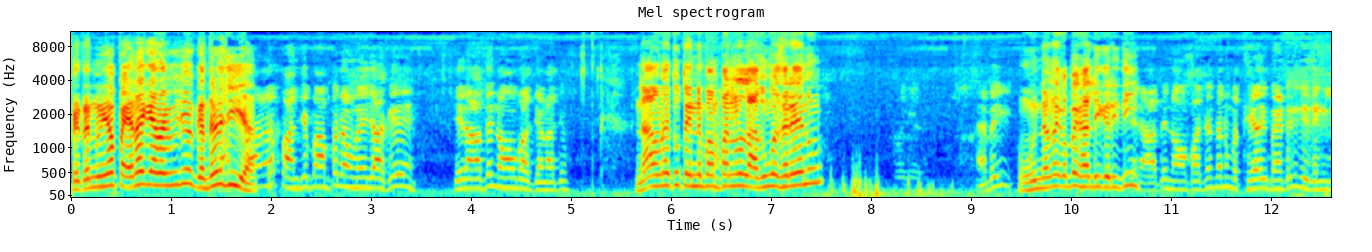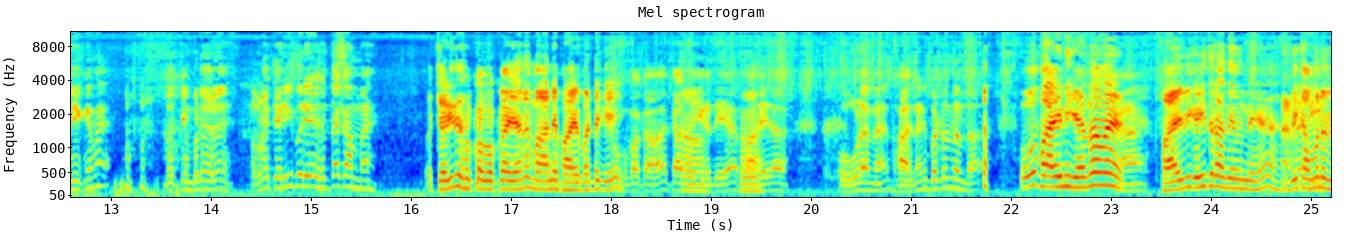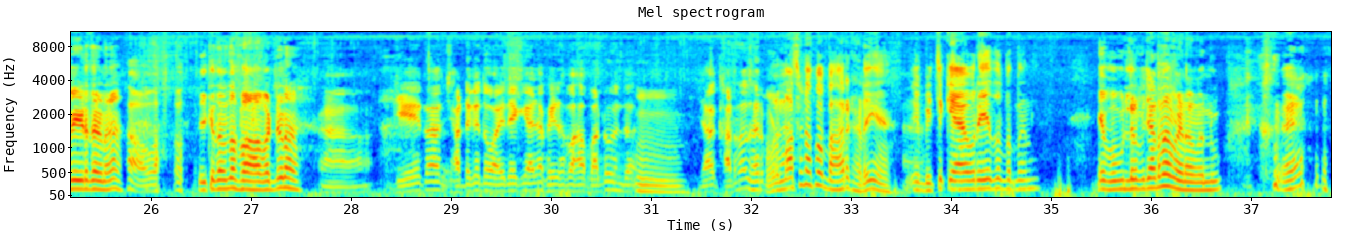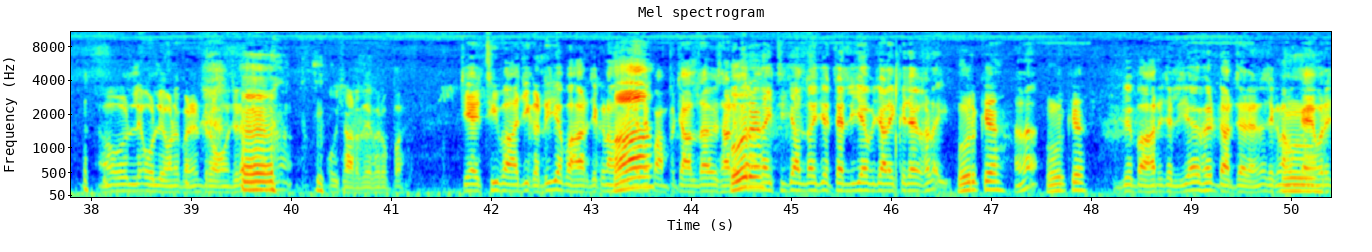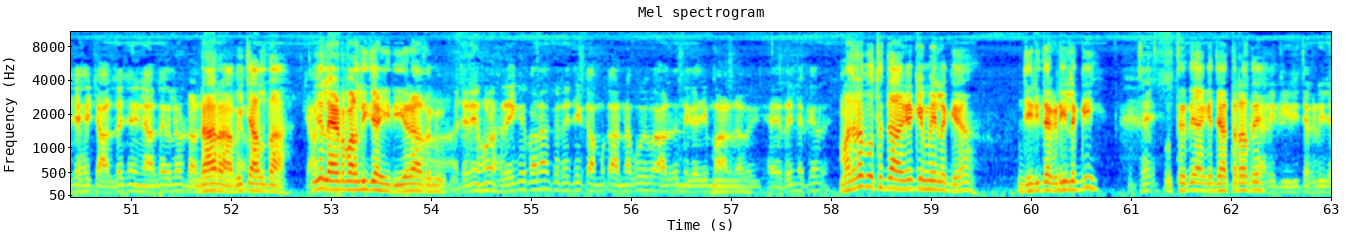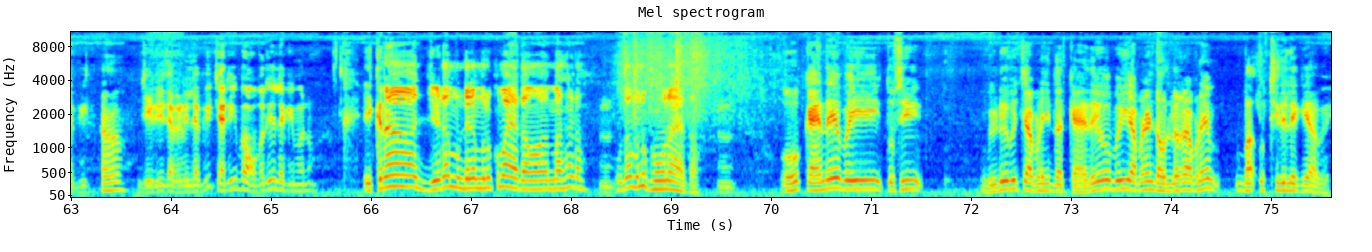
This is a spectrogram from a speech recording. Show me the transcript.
ਫੇ ਤੈਨੂੰ ਇਹ ਪਹਿਲਾਂ ਕਿਹਾ ਵੀ ਉਹ ਗੰਦਣ ਜੀ ਆ। ਪੰਜ ਪੰਪ ਲਾਉਣੇ ਜਾ ਕੇ ਤੇ ਰਾਤ ਦੇ 9 ਵਜਣ ਅੱਜ। ਨਾ ਹੁਣੇ ਤੂੰ ਤਿੰਨ ਪੰਪਾਂ ਨਾਲ ਲਾ ਦੂੰਗਾ ਸਿਰੇ ਇਹਨੂੰ ਹੈ ਬਈ? ਉਹ ਇਹਨਾਂ ਨਾਲ ਕੱਬੇ ਖਾਲੀ ਕਰੀ ਦੀ ਤੇ ਰਾਤ ਦੇ 9 ਵਜਣ ਤੈਨੂੰ ਮੱਥੇ ਵਾਲੀ ਬੈਟਰੀ ਦੇ ਦੇਣੀ ਲੈ ਕੇ ਮੈਂ। ਬਸ ਚੰਬੜਿਆ ਰਹਿ। ਆਪਣਾ ਚਰੀ ਭਰੇ ਸਿੱਧਾ ਕੰਮ ਹੈ। ਚਰੀ ਦਾ ਸੁੱਕਾ ਬੋਕਾ ਜਾਂ ਨਾ ਮਾਂ ਨੇ ਫਾਇ ਵੱਢ ਕੇ। ਬਕਾ ਚੱਲ ਦੇਖਦੇ ਆ ਪਾਹੇ ਦਾ। ਕੋਲ ਹੈ ਮੈਂ ਫਾਹੇ ਦਾ ਨਹੀਂ ਵੱਢਣ ਦਿੰਦਾ। ਉਹ ਫਾਏ ਨਹੀਂ ਕਹਿੰਦਾ ਮੈਂ। ਹਾਂ। ਵੀ ਕਈ ਤਰ੍ਹਾਂ ਦੇ ਹੁੰਦੇ ਆ। ਵੀ ਕੰਮ ਨਵੇੜ ਦੇਣਾ। ਆਓ ਆਓ। ਇੱਕ ਤਾਂ ਉਹਦਾ ਫਾਹਾ ਵੱਢਣਾ। ਹਾਂ। ਜੇ ਤਾਂ ਛੱਡ ਕੇ ਦਵਾਈ ਦੇ ਕੇ ਆ ਜਾ ਫਿਰ ਫਾਹਾ ਵੱਢ ਹੋ ਜਾਂਦਾ। ਹੂੰ। ਜਾਂ ਖੜਨਾ ਸਿਰ ਹੁਣ ਮਾਸੜ ਆਪਾਂ ਬਾਹਰ ਖੜੇ ਆ। ਇਹ ਵਿੱਚ ਕਿਆ ਹੋ ਰਿਹਾ ਇਹ ਤਾਂ ਪਤਾ ਨਹੀਂ ਇਹ ਬੂਲਰ 'ਤੇ ਚੜਨਾ ਪੈਣਾ ਮੈਨੂੰ। ਹੈ? ਉਹ ਲਿ- ਉਹ ਲਿਆਉਣੇ ਪੈਣੇ ਡਰੋਨ ਜਿਹੜੇ ਹੁੰਦੇ ਨਾ, ਉਹ ਛੱਡਦੇ ਫਿਰ ਉੱਪਰ। ਜੇ ਇੱਥੀ ਆਵਾਜ਼ ਹੀ ਕੱਢੀ ਜਾ ਬਾਹਰ ਜਿਕਣਾ ਹਾਂ। ਉਹਦੇ ਪੰਪ ਚੱਲਦਾ ਹੋਵੇ ਸਾਡੇ ਹੋਰ। ਘਰ ਦਾ ਇੱਥੇ ਚੱਲਦਾ ਜੇ ਚੱਲੀ ਜਾ ਵਿਚਾਲੇ ਇੱਕ ਜਗ੍ਹਾ ਖੜਾ ਹੀ। ਹੋਰ ਕਿਆ? ਹਨਾ? ਹੋਰ ਕਿਆ? ਜੇ ਬਾਹਰ ਚੱਲੀ ਜਾਵੇ ਫਿਰ ਡਰ ਜਾ ਰਹਿੰਦਾ ਜਿਕਣਾ। ਕੈਮਰੇ 'ਚ ਇਹ ਚੱਲਦੇ ਚਾਹੇ ਨਾਲ ਅਗਲੇ ਨੂੰ ਡਰ ਡਰ ਆ ਵੀ ਚੱਲਦਾ। ਕਿਉਂਕਿ ਲਾਈਟ ਬਲਦੀ ਚਾਹੀਦੀ ਹੈ ਰਾਤ ਨੂੰ। ਜਿਹੜੇ ਹੁਣ ਹਰੇਕੇ ਪਹਿਲਾਂ ਕਦੇ ਜੇ ਕੰਮ ਕਰਨਾ ਕੋਈ ਆਲੇ ਨਿਗਾਹ ਜੀ ਮਾਰਦਾ ਬਈ ਹੈ ਤਾਂ ਹੀ ਲੱਗੇ। ਮਤਲਬ ਉੱਥੇ ਆ ਕੇ ਕਿਵੇਂ ਲੱਗਿਆ? ਜੀਰੀ ਤਗੜੀ ਲੱਗੀ? ਇੱਥੇ ਉੱਥੇ ਤੇ ਆ ਕੇ ਯਾਤਰਾ ਤੇ? ਜੀਰੀ ਤਕੜੀ ਲੱਗੀ। ਹਾਂ। ਜੀਰੀ ਤਕੜੀ ਲੱਗੀ ਚਰੀ ਬਹੁਤ ਵਧੀਆ ਲੱਗੀ ਮੈਨੂੰ। ਇੱਕ ਨਾ ਜਿਹੜਾ ਮੁੰਡੇ ਨੇ ਮੈਨੂੰ ਘੁਮਾਇਆ ਤਾ ਮਾਸੜ ਉਹਦਾ ਮੈਨੂੰ ਫੋਨ ਆਇਆ ਤਾ। ਉਹ ਕਹਿੰਦੇ ਬਈ ਤੁਸੀਂ ਵੀਡੀਓ ਵਿੱਚ ਆਪਣੇ ਜਿੱਦਾਂ ਕਹਿ ਦਿਓ ਬਈ ਆਪਣੇ ਡਾਲਰ ਆਪਣੇ ਉੱਥੀ ਦੇ ਲੈ ਕੇ ਆਵੇ।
